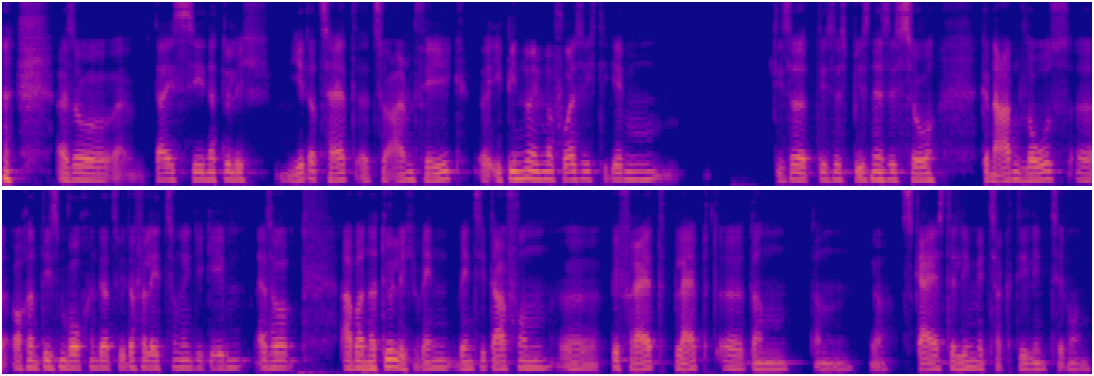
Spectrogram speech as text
also äh, da ist sie natürlich jederzeit äh, zu allem fähig. Äh, ich bin nur immer vorsichtig eben, dieser, dieses Business ist so gnadenlos. Äh, auch an diesem Wochenende hat es wieder Verletzungen gegeben. Also, aber natürlich, wenn, wenn sie davon befreit bleibt, dann dann, ja, Sky is the limit, sagt die Linze Won.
